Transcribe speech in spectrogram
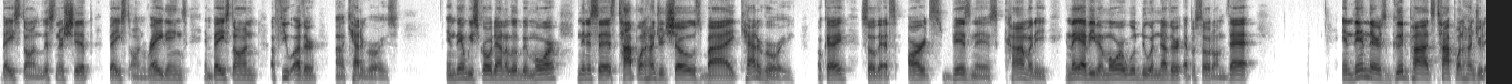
based on listenership, based on ratings, and based on a few other uh, categories. And then we scroll down a little bit more, and then it says top 100 shows by category. Okay. So that's arts, business, comedy, and they have even more. We'll do another episode on that. And then there's Good Pods Top 100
